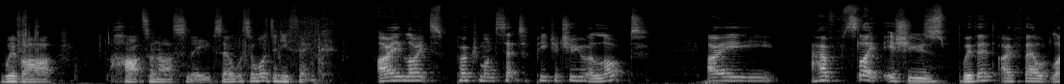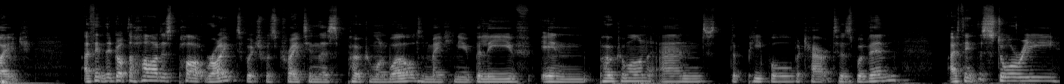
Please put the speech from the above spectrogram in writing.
with our hearts on our sleeves. So, so what did you think? I liked Pokemon Detective Pikachu a lot. I have slight issues with it. I felt like I think they got the hardest part right, which was creating this Pokemon world and making you believe in Pokemon and the people, the characters within. I think the story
